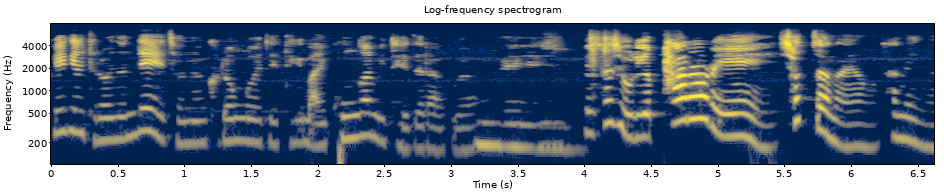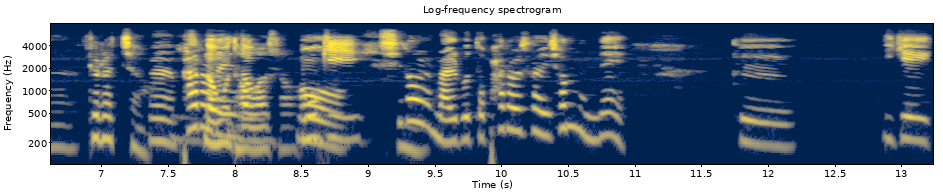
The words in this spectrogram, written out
그 얘기를 들었는데 저는 그런 거에 대해 되게 많이 공감이 되더라고요. 음. 예. 근데 사실 우리가 8월에 쉬었잖아요, 산행을. 그렇죠. 네, 8월에 너무 더워서. 어, 모기 7월 말부터 8월 사이 쉬었는데 그 이게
